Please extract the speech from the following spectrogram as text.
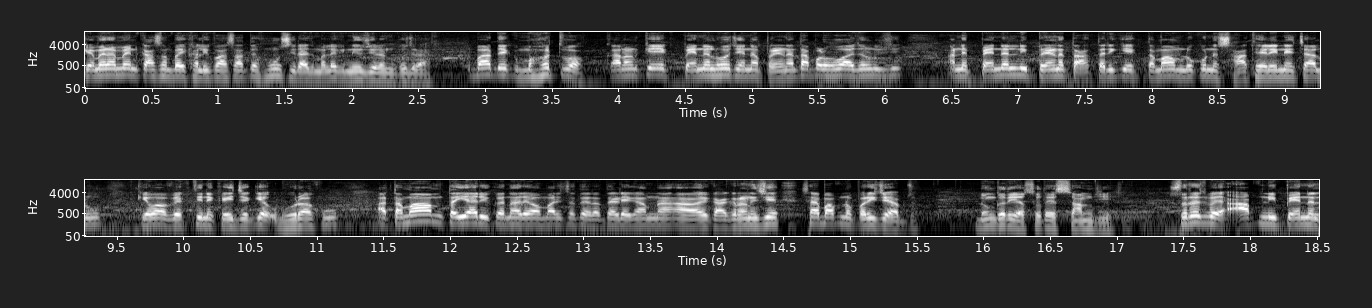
કેમેરામેન કાસમભાઈ ખલીફા સાથે હું સિરાજ મલિક ન્યૂઝીલેન્ડ ગુજરાત. બાદ એક મહત્વ, કારણ કે એક પેનલ હોય છે, એના પ્રેરણાતા પણ હોવા જરૂરી છે. અને પેનલની પ્રેરણતા તરીકે એક તમામ લોકોને સાથે લઈને ચાલવું, કેવા વ્યક્તિને કઈ જગ્યાએ ઊભું રાખવું. આ તમામ તૈયારીઓ કરનાર એવા મારી સાથે રતાડિયા ગામના એક અગ્રણી છે. સાહેબ આપનો પરિચય આપજો. ડુંગરિયા સુરેશ સામજી સુરેશભાઈ આપની પેનલ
